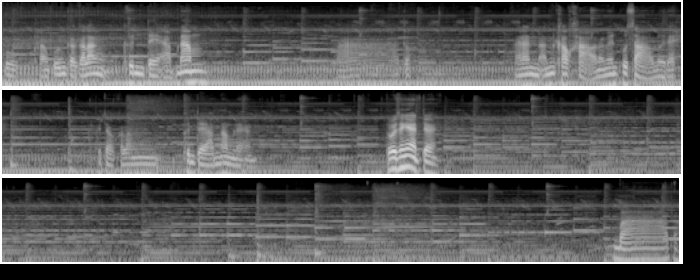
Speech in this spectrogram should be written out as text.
โอ้ทางพุ่นก็กำลังขึ้นแต่อาบน้ำว้าตัวอันนั้นอันขาวๆนะเป็นผู้สาวเลยได้เขาเจ้ากำลังขึ้นแต่อาบน้ำแรงตัวช่างแง บ้าตัว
